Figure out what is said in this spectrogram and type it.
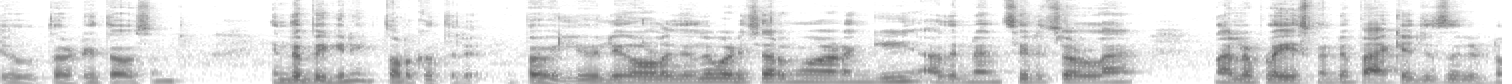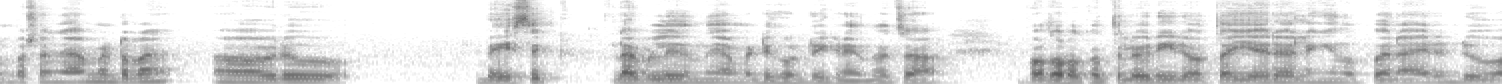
to thirty thousand in the beginning തുടക്കത്തിൽ ഇപ്പോൾ വലിയ വലിയ കോളേജിൽ പഠിച്ചിറങ്ങുവാണെങ്കിൽ അതിനനുസരിച്ചുള്ള നല്ല പ്ലേസ്മെന്റും പാക്കേജസ് കിട്ടും. പക്ഷേ ഞാൻ വേണ്ട ഒരു ബേസിക് ലെവലിൽ നിന്ന് ഞാൻ വേണ്ടിക്കൊണ്ടിരിക്കണേ എന്ന് വെച്ചാൽ ഇപ്പോൾ തുടക്കത്തിൽ ഒരു ഇരുപത്തയ്യായിരം അല്ലെങ്കിൽ മുപ്പതിനായിരം രൂപ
